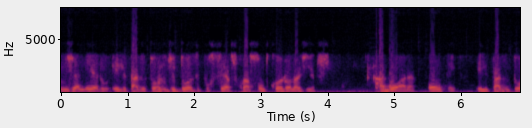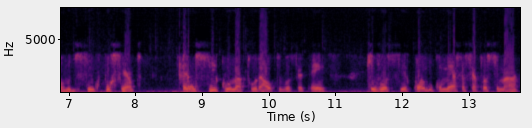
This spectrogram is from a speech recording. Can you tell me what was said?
em janeiro, ele estava em torno de 12% com o assunto coronavírus. Agora, ontem, ele estava em torno de 5%. É um ciclo natural que você tem, que você, quando começa a se aproximar,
